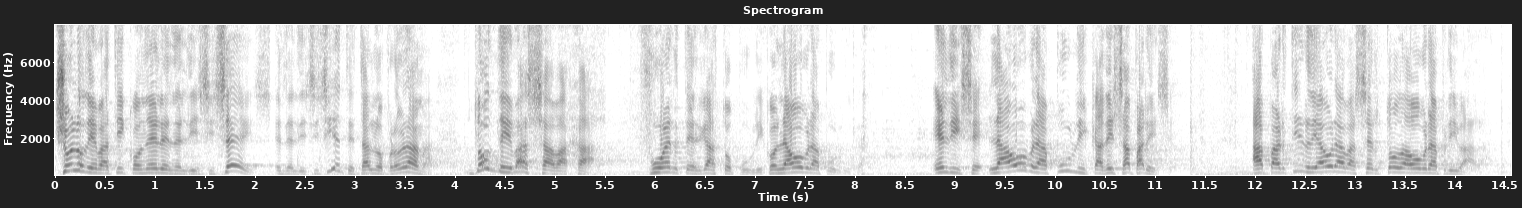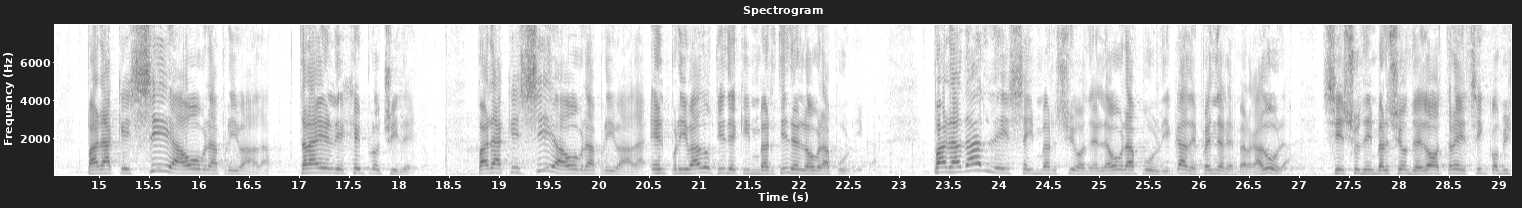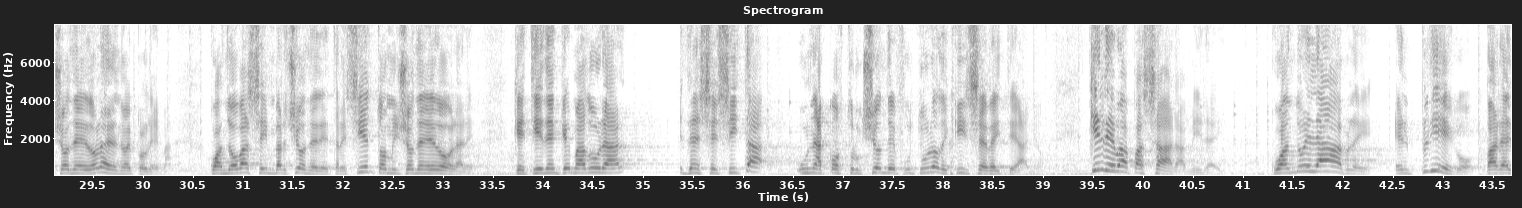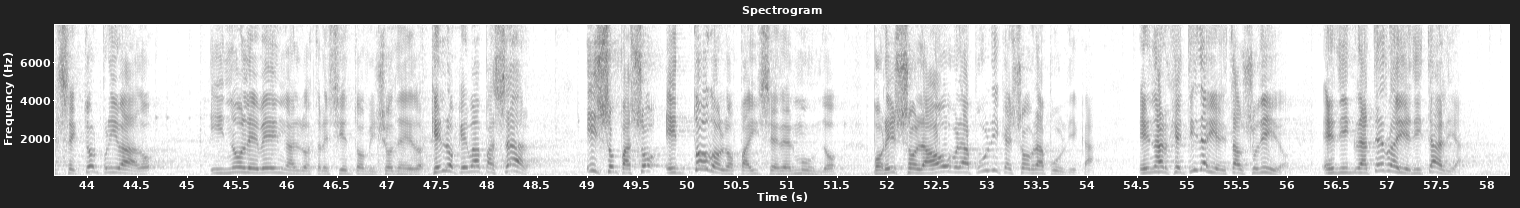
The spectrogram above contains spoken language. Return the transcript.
Yo lo debatí con él en el 16, en el 17, están los programas. ¿Dónde vas a bajar fuerte el gasto público? En la obra pública. Él dice, la obra pública desaparece. A partir de ahora va a ser toda obra privada. Para que sea obra privada, trae el ejemplo chileno. Para que sea obra privada, el privado tiene que invertir en la obra pública. Para darle esa inversión en la obra pública depende de la envergadura. Si es una inversión de 2, 3, 5 millones de dólares no hay problema. Cuando vas a inversiones de 300 millones de dólares que tienen que madurar, necesita una construcción de futuro de 15, 20 años. ¿Qué le va a pasar a Milei? Cuando él abre el pliego para el sector privado y no le vengan los 300 millones de dólares. ¿Qué es lo que va a pasar? Eso pasó en todos los países del mundo, por eso la obra pública es obra pública. En Argentina y en Estados Unidos, en Inglaterra y en Italia.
